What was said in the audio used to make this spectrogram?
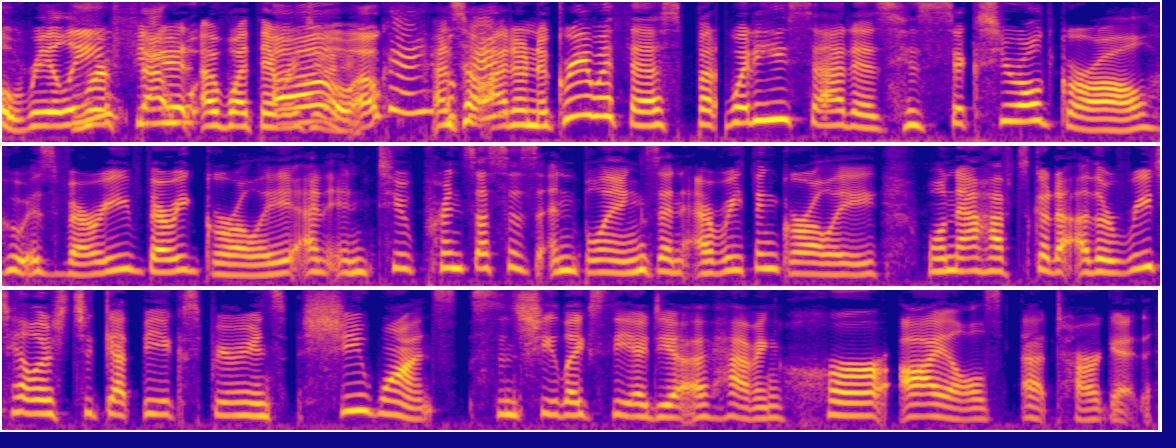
Oh, really? refute w- of what they were oh, doing. okay, And so. I don't agree with this, but what he said is his six year old girl, who is very, very girly and into princesses and blings and everything girly, will now have to go to other retailers to get the experience she wants since she likes the idea of having her aisles at Target.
